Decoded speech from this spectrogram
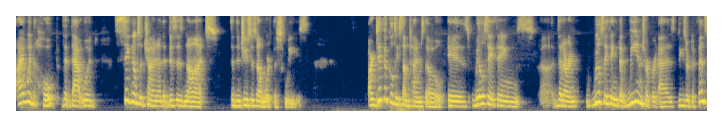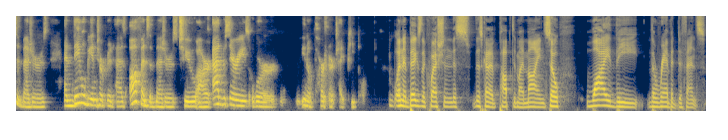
I would hope that that would signal to China that this is not, that the juice is not worth the squeeze. Our difficulty sometimes, though, is we'll say things uh, that are, we'll say things that we interpret as these are defensive measures, and they will be interpreted as offensive measures to our adversaries or, you know, partner type people. When it begs the question, this this kind of popped in my mind. So, why the the rampant defense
